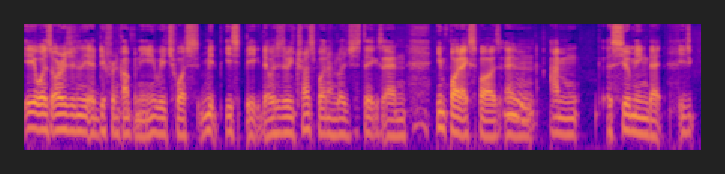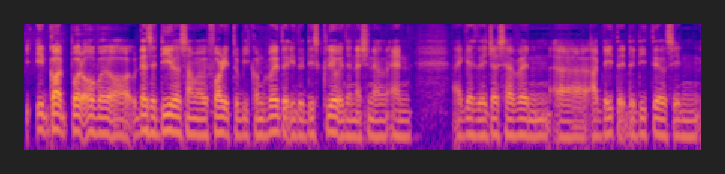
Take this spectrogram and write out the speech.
it was originally a different company, which was Mid East Peak, that was doing transport and logistics and import exports. Hmm. And I'm assuming that it, it got brought over or there's a deal somewhere for it to be converted into this Clio International and I guess they just haven't uh, updated the details in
